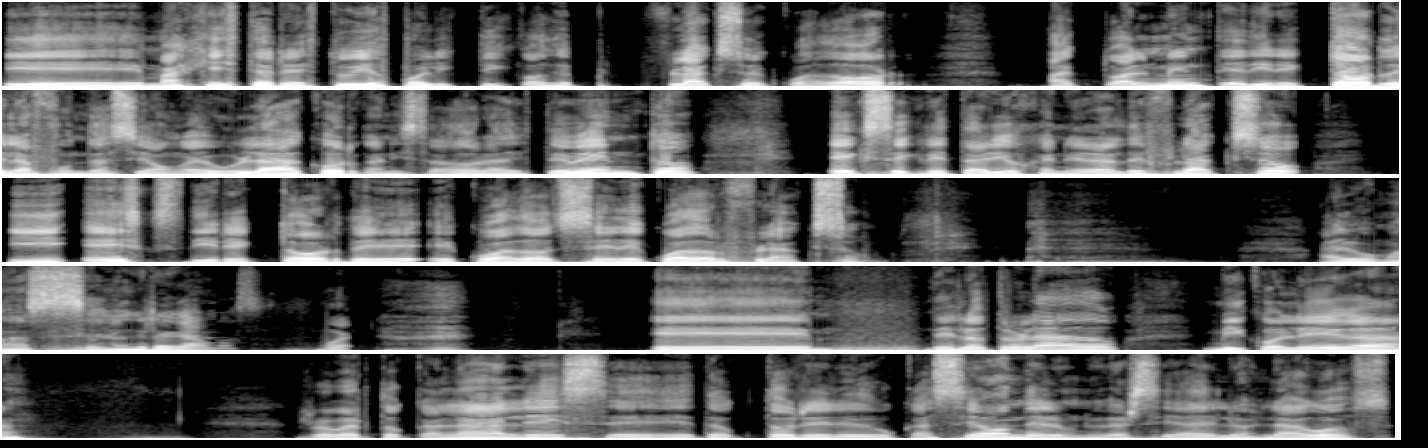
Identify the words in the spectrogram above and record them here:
eh, magíster de Estudios Políticos de Flaxo, Ecuador, actualmente director de la Fundación EULAC, organizadora de este evento, ex secretario general de Flaxo y ex director de Ecuador, sede Ecuador Flaxo. ¿Algo más agregamos? Bueno, eh, del otro lado, mi colega Roberto Canales, eh, doctor en educación de la Universidad de los Lagos,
